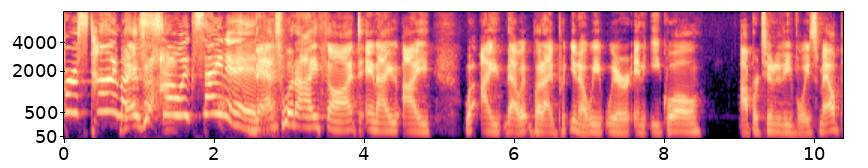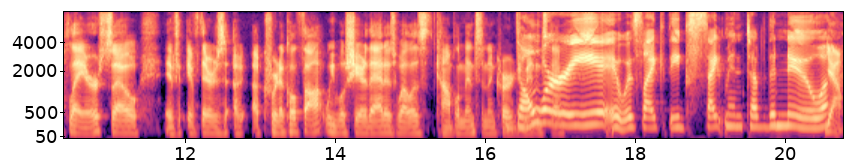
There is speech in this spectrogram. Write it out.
first time. I was so excited. That's what I thought, and I, I, well, I that, would- but I put, you know, we we're an equal opportunity voicemail player. So if if there's a, a critical thought, we will share that as well as compliments and encouragement. Don't and worry. It was like the excitement of the new. Yeah.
